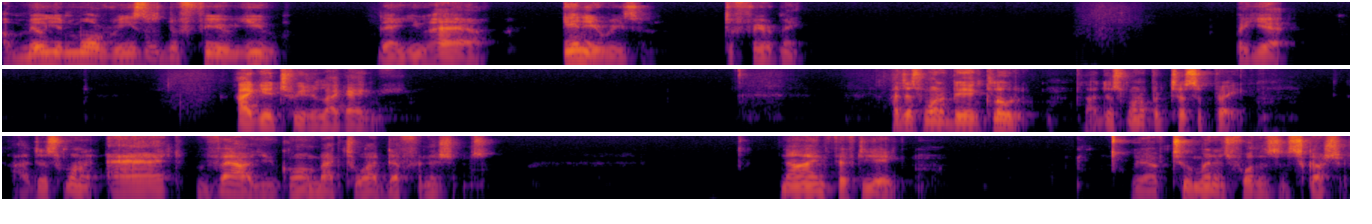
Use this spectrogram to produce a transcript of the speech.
a million more reasons to fear you than you have any reason to fear me. But yet, I get treated like Amy. I just want to be included. I just want to participate. I just want to add value, going back to our definitions. 958. We have two minutes for this discussion.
